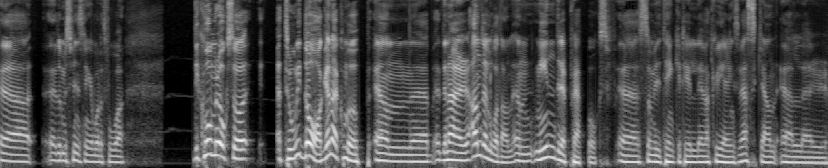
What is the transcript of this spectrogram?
Eh, de är svinsnygga båda två. Det kommer också, jag tror i dagarna komma upp en, eh, den här andra lådan, en mindre prepbox eh, som vi tänker till evakueringsväskan eller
